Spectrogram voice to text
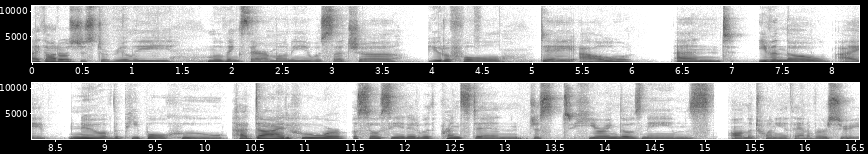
I thought it was just a really moving ceremony. It was such a beautiful day out. And even though I knew of the people who had died who were associated with Princeton, just hearing those names on the 20th anniversary.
